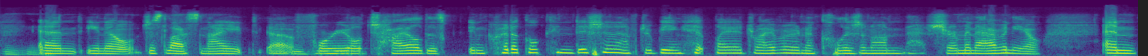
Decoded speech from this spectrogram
Mm-hmm. And, you know, just last night, a mm-hmm. four year old child is in critical condition after being hit by a driver in a collision on Sherman Avenue. And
